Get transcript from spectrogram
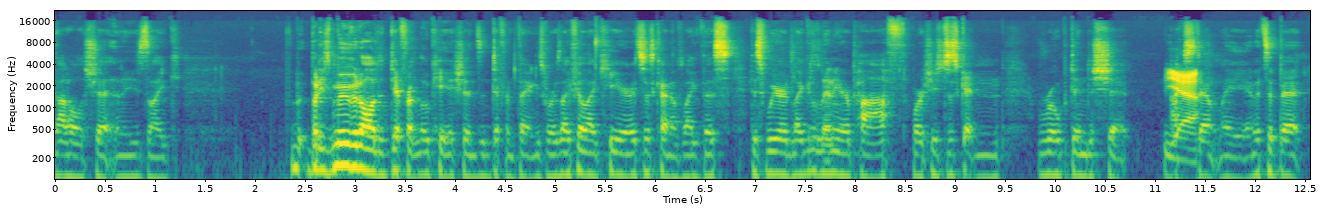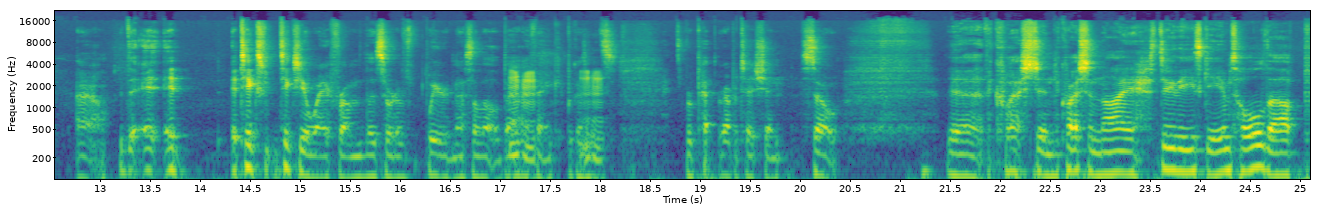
that whole shit, and he's like, but he's moving all to different locations and different things. Whereas I feel like here it's just kind of like this this weird like linear path where she's just getting roped into shit Yeah. accidentally, and it's a bit I don't know it it. it it takes takes you away from the sort of weirdness a little bit, I Mhm. think, because Mhm. it's it's rep- repetition. So, yeah, the question, the question now: Do these games hold up?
